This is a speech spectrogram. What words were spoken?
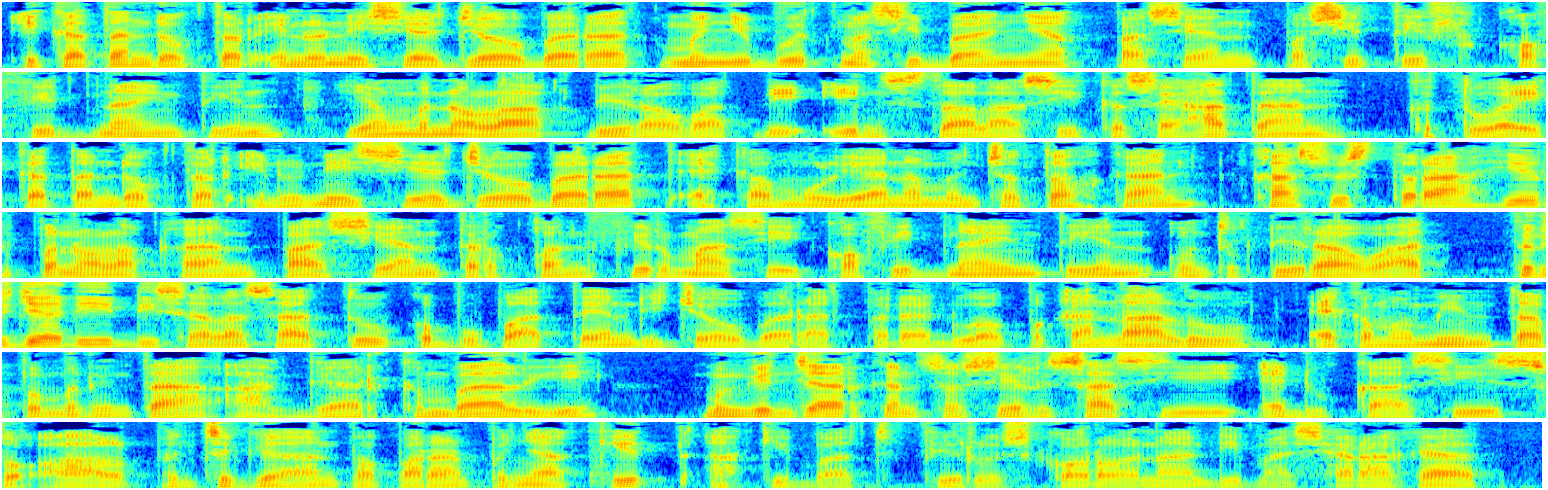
Ikatan Dokter Indonesia Jawa Barat menyebut masih banyak pasien positif COVID-19 yang menolak dirawat di instalasi kesehatan. Ketua Ikatan Dokter Indonesia Jawa Barat, Eka Mulyana mencontohkan, kasus terakhir penolakan pasien terkonfirmasi COVID-19 untuk dirawat terjadi di salah satu kabupaten di Jawa Barat pada dua pekan lalu. Eka meminta pemerintah agar kembali menggencarkan sosialisasi edukasi soal pencegahan paparan penyakit akibat virus corona di masyarakat.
